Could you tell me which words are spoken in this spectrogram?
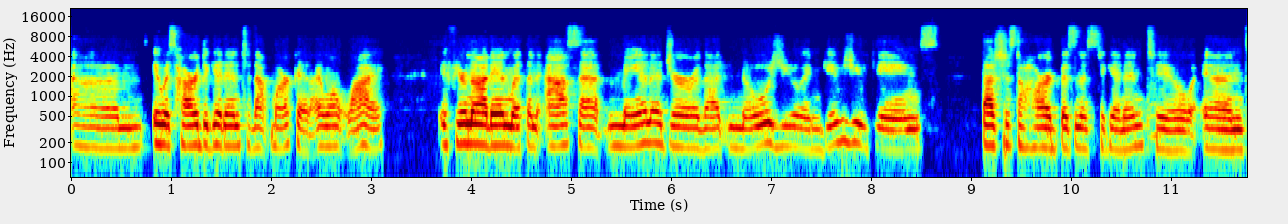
um, it was hard to get into that market. I won't lie. If you're not in with an asset manager that knows you and gives you things, that's just a hard business to get into. And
